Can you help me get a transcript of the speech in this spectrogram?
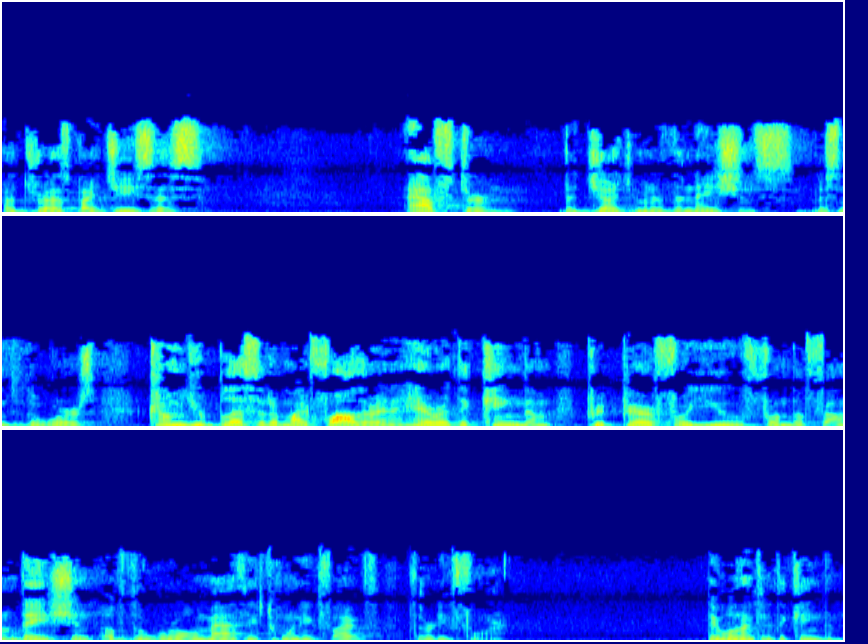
addressed by Jesus after the judgment of the nations. Listen to the words. Come, you blessed of my Father, and inherit the kingdom prepared for you from the foundation of the world. Matthew 25, 34. They will enter the kingdom,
